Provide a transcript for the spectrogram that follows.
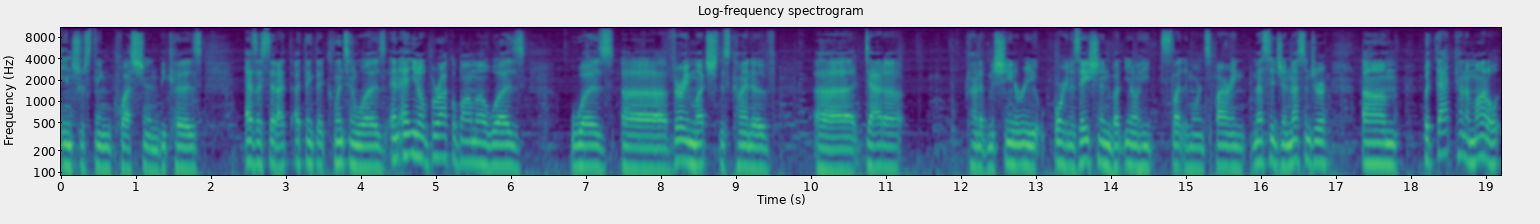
interesting question because, as I said, I, I think that Clinton was, and, and you know, Barack Obama was, was uh, very much this kind of uh, data, kind of machinery organization, but you know, he slightly more inspiring message and messenger. Um, but that kind of model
